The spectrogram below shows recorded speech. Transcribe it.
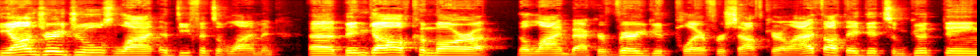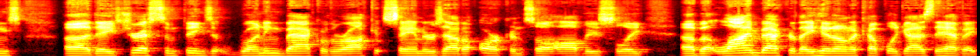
DeAndre Jules, line, a defensive lineman. Uh, Bangally Kamara, the linebacker, very good player for South Carolina. I thought they did some good things. Uh, they stressed some things at running back with Rocket Sanders out of Arkansas, obviously. Uh, but linebacker, they hit on a couple of guys. They have a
